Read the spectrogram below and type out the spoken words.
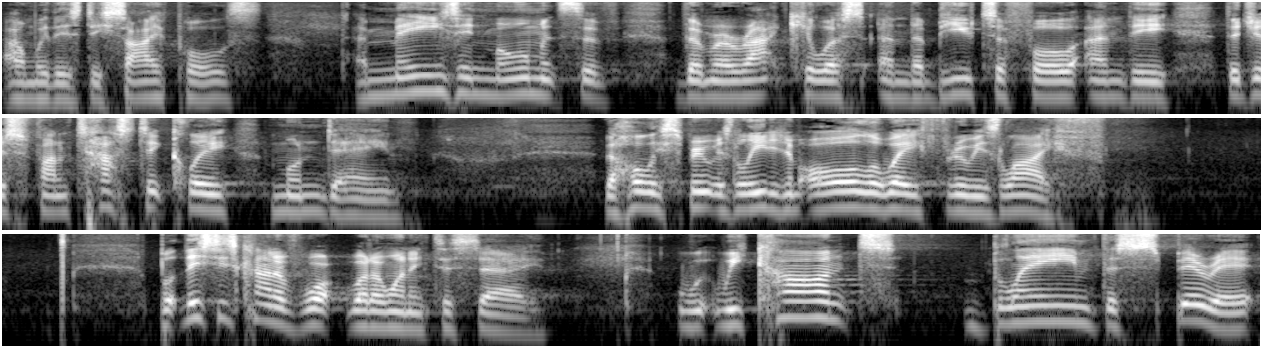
and with his disciples. Amazing moments of the miraculous and the beautiful and the, the just fantastically mundane. The Holy Spirit was leading him all the way through his life. But this is kind of what, what I wanted to say. We, we can't blame the Spirit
